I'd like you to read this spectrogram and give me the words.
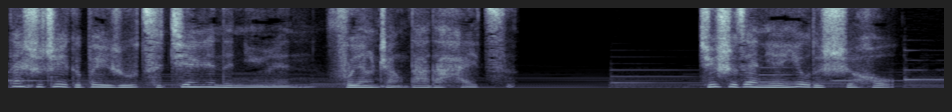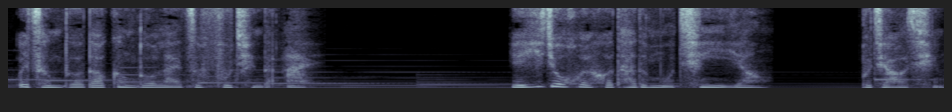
但是这个被如此坚韧的女人抚养长大的孩子，即使在年幼的时候未曾得到更多来自父亲的爱，也依旧会和他的母亲一样，不矫情。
